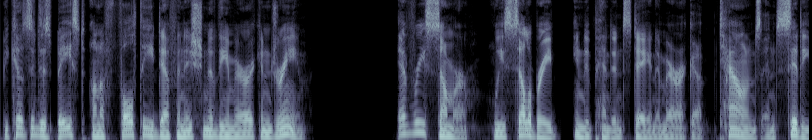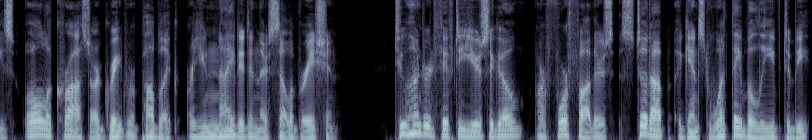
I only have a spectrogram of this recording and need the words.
because it is based on a faulty definition of the American dream. Every summer, we celebrate Independence Day in America. Towns and cities all across our great republic are united in their celebration. 250 years ago, our forefathers stood up against what they believed to be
